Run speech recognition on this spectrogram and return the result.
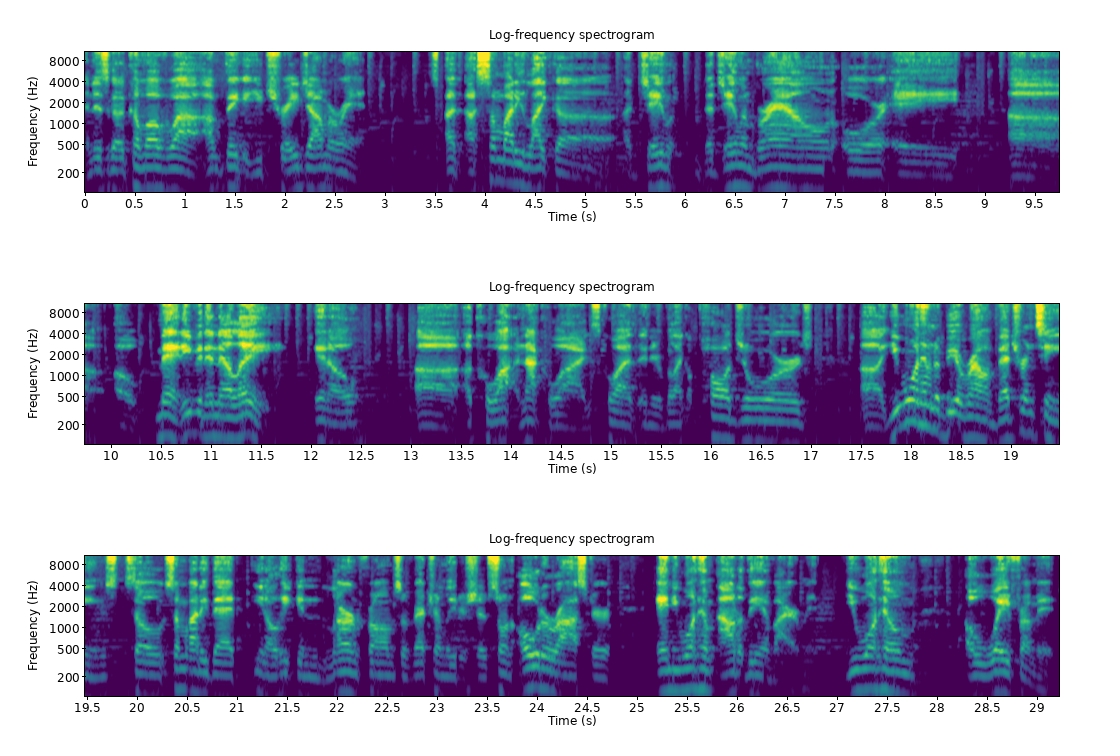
and it's gonna come off wild. I'm thinking you trade Ja Morant, a, a somebody like a a Jaylen a Jaylen Brown or a uh oh man, even in LA, you know, uh a Kawhi, not Kawhi, because Kawhi's in there, but like a Paul George. Uh, you want him to be around veteran teams, so somebody that you know he can learn from, so veteran leadership, so an older roster, and you want him out of the environment. You want him away from it.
